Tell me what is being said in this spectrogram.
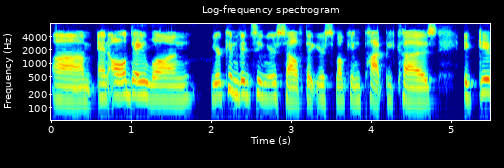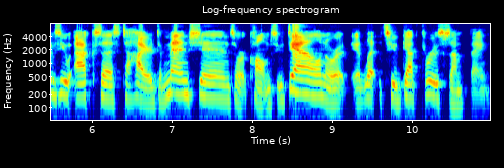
Um, and all day long, you're convincing yourself that you're smoking pot because it gives you access to higher dimensions or it calms you down or it, it lets you get through something.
